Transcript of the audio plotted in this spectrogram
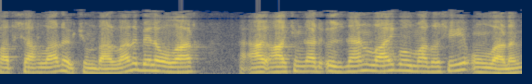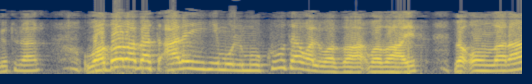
padişahları, hökümdarları belə olar. Hakimlər özlərinin layiq olmadığı şeyi onlardan götürər. Və darabət aleyhimul mukutə vəl vəzaif və onlara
